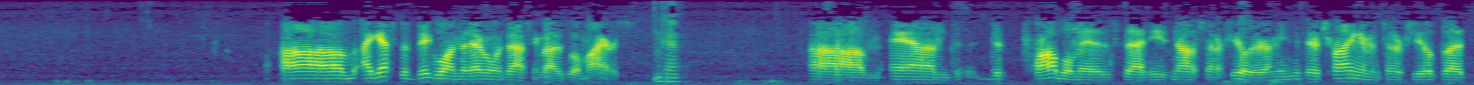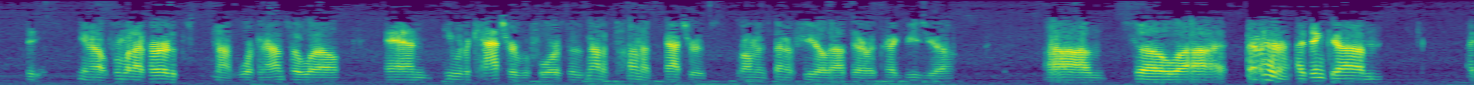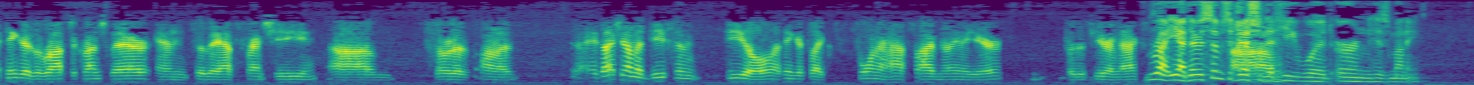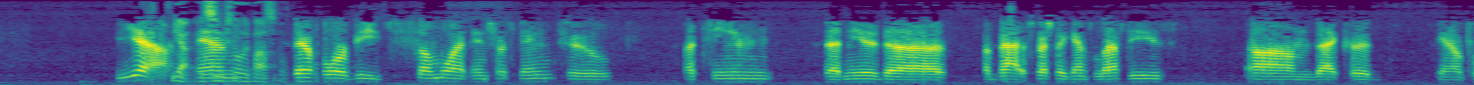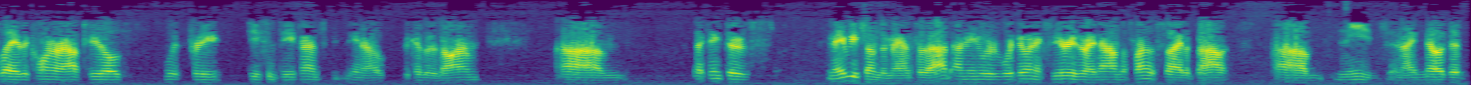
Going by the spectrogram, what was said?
Um, I guess the big one that everyone's asking about is Wil Myers. Okay. Um, and the problem is that he's not a center fielder. I mean, they're trying him in center field, but you know, from what I've heard, it's not working out so well and he was a catcher before, so there's not a ton of catchers roaming center field out there with Craig Biggio. Um, so uh, I think um, I think there's a roster crunch there, and so they have Frenchie um, sort of on a. It's actually on a decent deal. I think it's like four and a half, five million a year for this year and next. Right. Yeah. There's some suggestion um, that he would earn his money. Yeah. Yeah. It seems totally possible. Therefore, be somewhat interesting to a team that needed uh, a bat, especially against lefties, um, that could, you know, play the corner outfield with pretty decent defense, you know, because of his arm. Um, I think there's maybe some demand for that. I mean, we're we're doing a series right now on the front of the site about um, needs, and I know that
